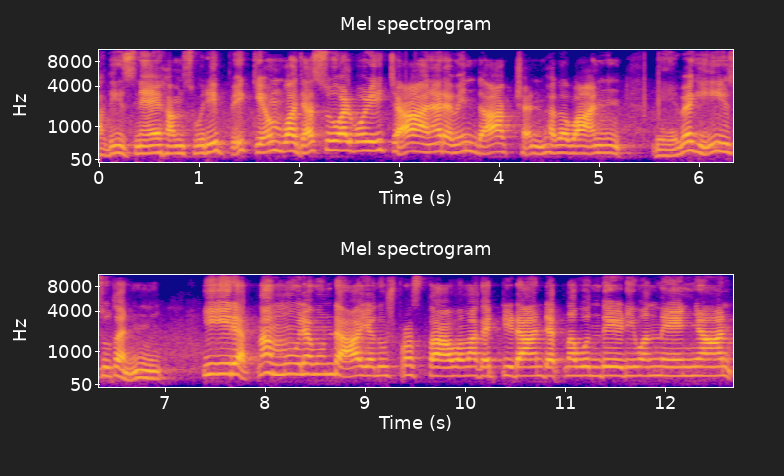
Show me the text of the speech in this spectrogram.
അതിസ്നേഹം സ്ഫുരിപ്പിക്കും വചസ്സുകൾ പൊഴിച്ചാൻ അരവിന്ദാക്ഷൻ ഭഗവാൻ. ദേവകീസുതൻ ഈ രത്നം മൂലമുണ്ടായ ദുഷ്പ്രസ്താവം അകറ്റിടാൻ രത്നവും തേടി വന്നേ ഞാൻ.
